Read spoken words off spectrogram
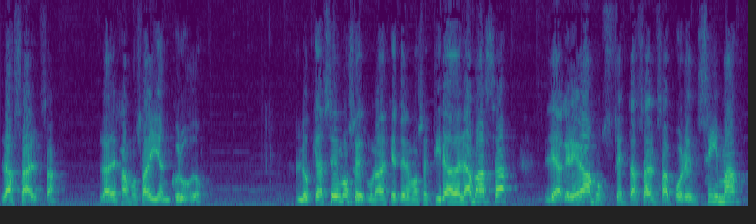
la salsa, la dejamos ahí en crudo. Lo que hacemos es, una vez que tenemos estirada la masa, le agregamos esta salsa por encima,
